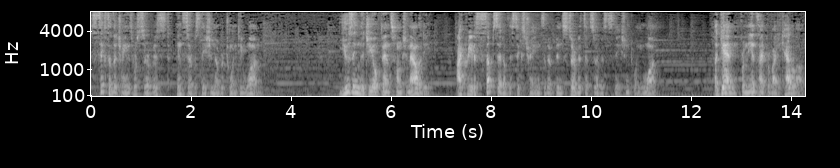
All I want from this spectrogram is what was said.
six of the trains were serviced in service station number 21. Using the GeoFence functionality, I create a subset of the six trains that have been serviced at Service Station 21. Again, from the Insight Provider catalog,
